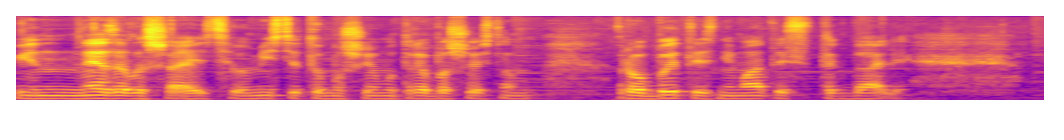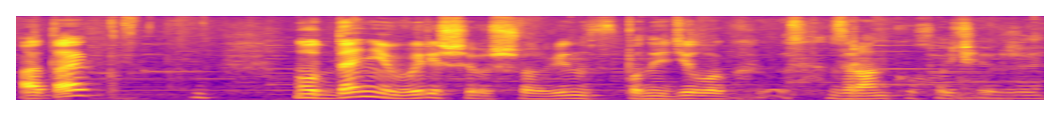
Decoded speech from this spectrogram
Він не залишається у місті, тому що йому треба щось там робити, зніматися і так далі. А так, ну, Денні вирішив, що він в понеділок зранку хоче вже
